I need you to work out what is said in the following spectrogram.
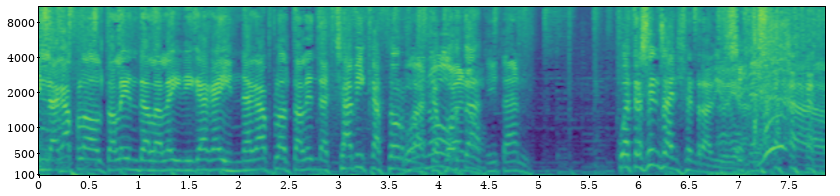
Innegable el talent de la Lady Gaga, innegable el talent de Xavi Cazorla, que porta I tant. 400 anys fent ràdio. Ja.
